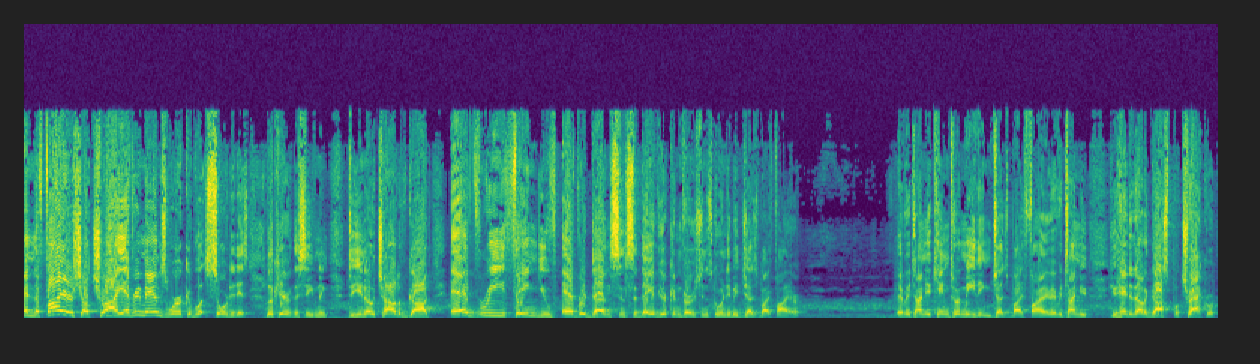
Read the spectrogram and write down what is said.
and the fire shall try every man's work of what sort it is. Look here this evening. Do you know, child of God, everything you've ever done since the day of your conversion is going to be judged by fire. Every time you came to a meeting, judged by fire. Every time you, you handed out a gospel track or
